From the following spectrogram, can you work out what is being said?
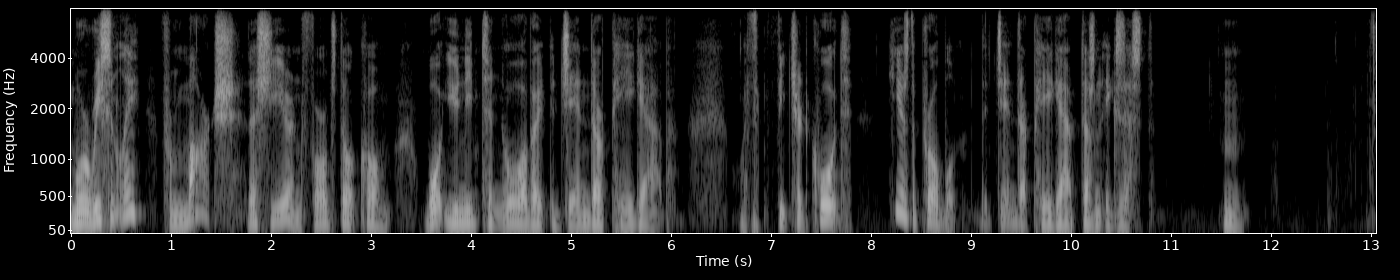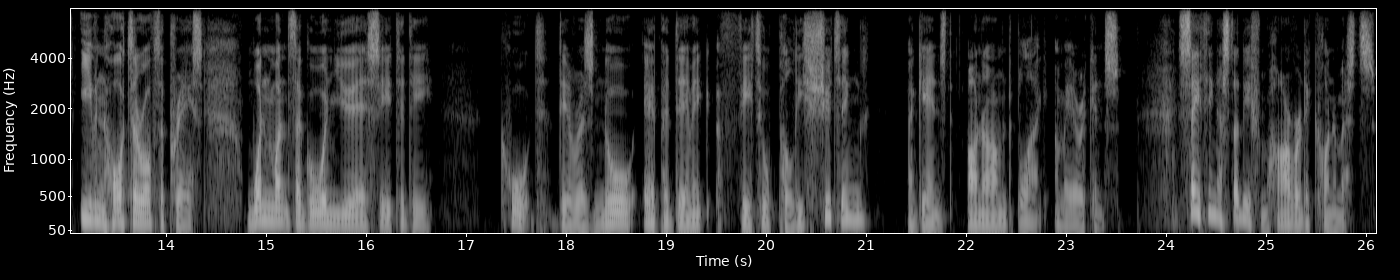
More recently, from March this year in Forbes.com, what you need to know about the gender pay gap. With featured quote, here's the problem the gender pay gap doesn't exist. Hmm. Even hotter off the press, one month ago in USA Today, quote, there is no epidemic of fatal police shootings against unarmed black Americans citing a study from Harvard economists.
